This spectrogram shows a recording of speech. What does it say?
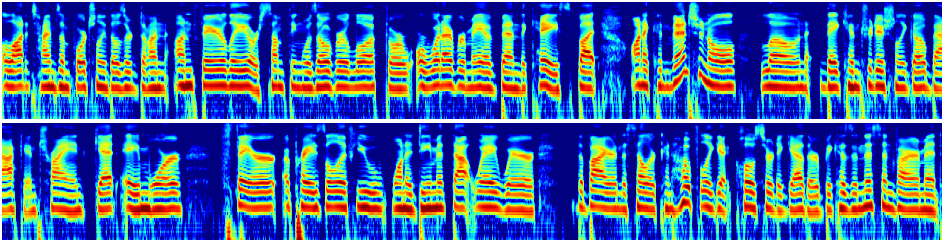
a lot of times, unfortunately, those are done unfairly or something was overlooked or, or whatever may have been the case. But on a conventional loan, they can traditionally go back and try and get a more fair appraisal, if you want to deem it that way, where the buyer and the seller can hopefully get closer together because in this environment,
